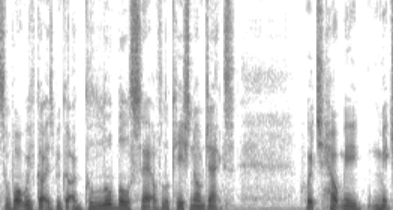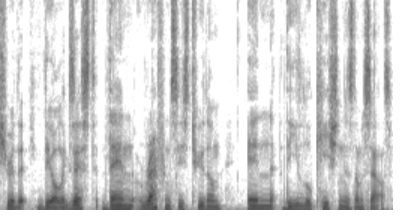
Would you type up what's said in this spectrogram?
So what we've got is we've got a global set of location objects which help me make sure that they all exist, then references to them in the locations themselves.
